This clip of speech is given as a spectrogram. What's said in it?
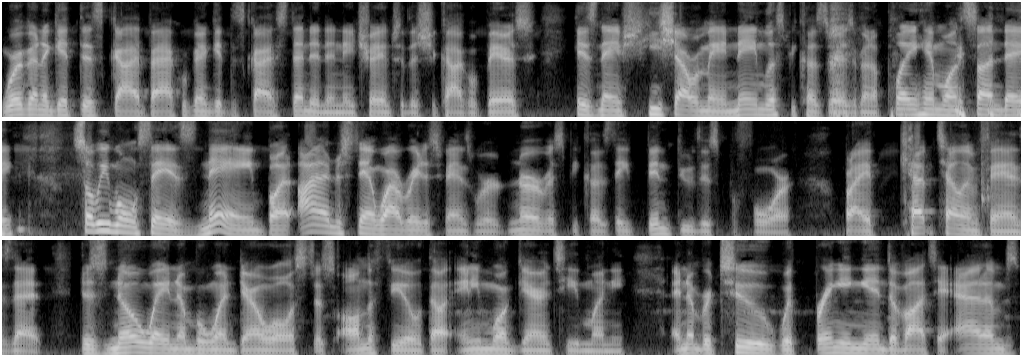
"We're gonna get this guy back. We're gonna get this guy extended," and they trade him to the Chicago Bears. His name he shall remain nameless because they're going to play him on Sunday, so we won't say his name. But I understand why Raiders fans were nervous because they've been through this before but I kept telling fans that there's no way, number one, Darren Waller's just on the field without any more guaranteed money. And number two, with bringing in Davante Adams,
